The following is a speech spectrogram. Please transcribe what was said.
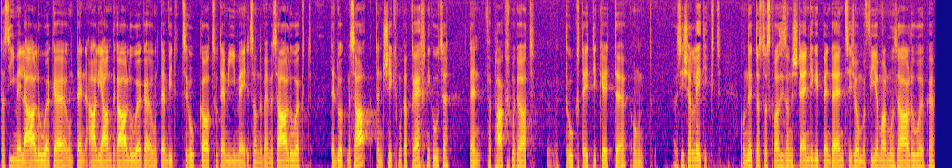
das E-Mail anschauen und dann alle anderen anschauen und dann wieder zurückgehen zu dem E-Mail, sondern wenn man es anschaut, dann schaut man es an, dann schickt man gerade die Rechnung raus, dann verpackt man gerade, druckt die Etikette und es ist erledigt. Und nicht, dass das quasi so eine ständige Pendenz ist, die man viermal muss anschauen muss,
